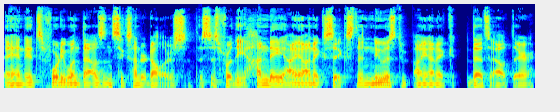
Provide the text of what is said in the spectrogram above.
and it's $41,600. This is for the Hyundai Ioniq 6, the newest Ioniq that's out there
